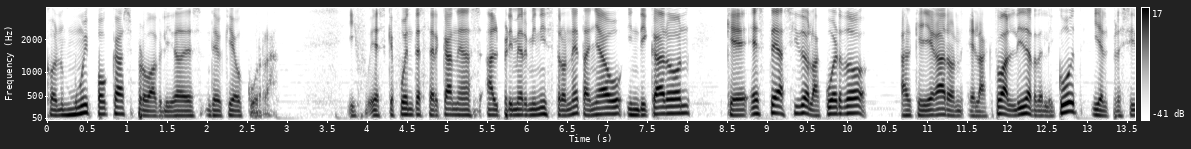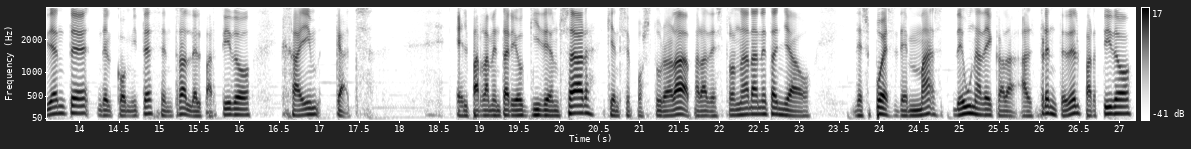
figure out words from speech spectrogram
con muy pocas probabilidades de que ocurra y es que fuentes cercanas al primer ministro Netanyahu indicaron que este ha sido el acuerdo al que llegaron el actual líder del Likud y el presidente del Comité Central del partido, Jaim Katz. El parlamentario Gideon Sar, quien se postulará para destronar a Netanyahu después de más de una década al frente del partido,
